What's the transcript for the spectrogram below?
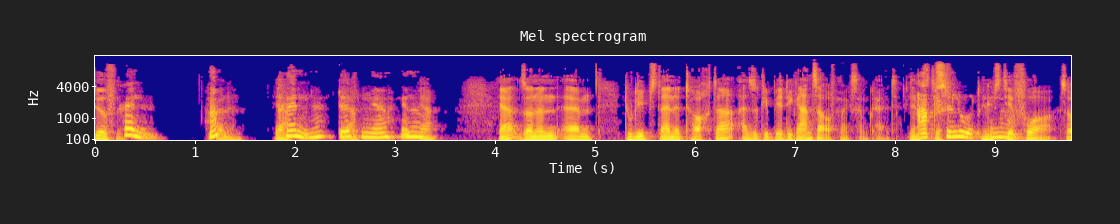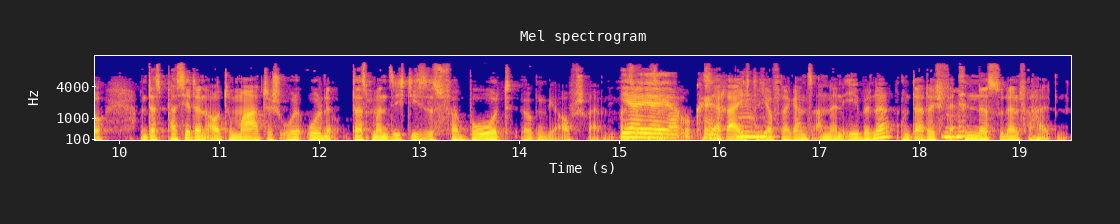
dürfen. Können. Können. Ja. Können, ne? dürfen, ja, ja genau. Ja ja, sondern ähm, du liebst deine Tochter, also gib ihr die ganze Aufmerksamkeit. Nimm's Absolut. Dir, nimmst genau. dir vor. So. Und das passiert dann automatisch, ohne, ohne dass man sich dieses Verbot irgendwie aufschreiben. Also, ja, ja, also, ja, okay. Es erreicht mhm. dich auf einer ganz anderen Ebene und dadurch mhm. veränderst du dein Verhalten.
